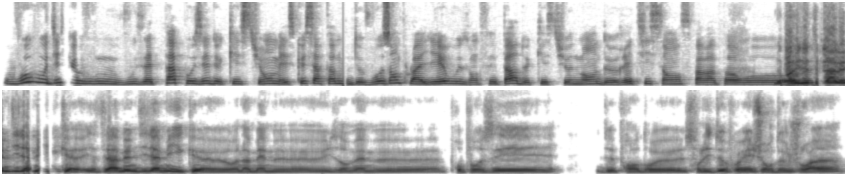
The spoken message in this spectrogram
Vous, vous dites que vous ne vous êtes pas posé de questions, mais est-ce que certains de vos employés vous ont fait part de questionnements, de réticences par rapport au... Ils étaient dans la même dynamique. Ils étaient la même dynamique. euh, on a même, euh, ils ont même euh, proposé de prendre sur les deux premiers jours de juin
